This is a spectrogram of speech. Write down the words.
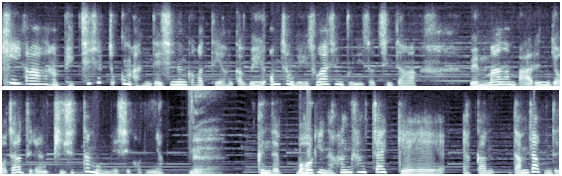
키가 한 170 조금 안 되시는 것 같아요. 그러니까 왜 엄청 왜소하신 분이죠. 진짜 웬만한 마른 여자들이랑 비슷한 몸매시거든요. 네. 근데 머리는 항상 짧게 약간 남자분들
